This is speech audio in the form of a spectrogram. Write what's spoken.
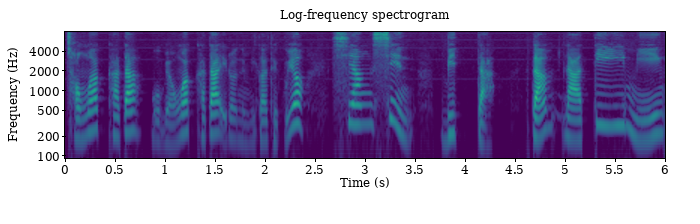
정확하다 뭐 명확하다 이런 의미가 되고요. 시앙신 믿다 그다음 나 띠밍.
